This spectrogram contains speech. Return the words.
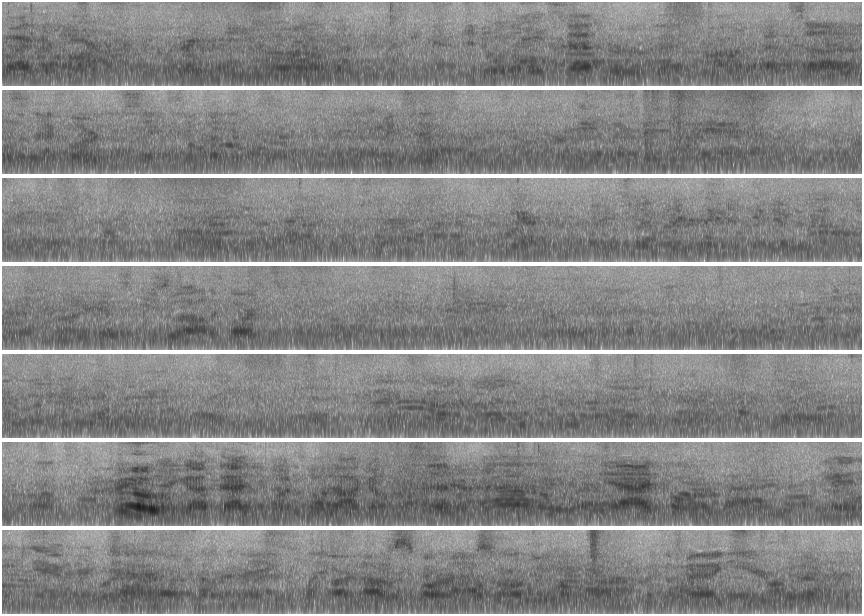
Wagner card? Do you, uh, you doing the whole set or is that? That's uh, that card? Six. Makes sense. You do all the cards? You got that, you might as well knock out the set. yeah, I thought about it. Not as far as a Maggie or whatever.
